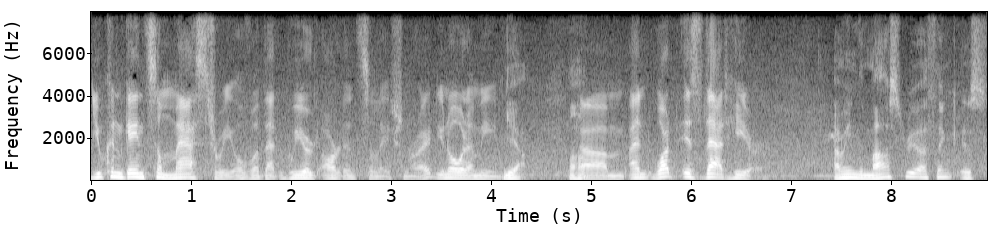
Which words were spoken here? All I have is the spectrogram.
you can gain some mastery over that weird art installation, right? You know what I mean? Yeah. Uh-huh. Um, and what is that here? I mean, the mastery, I think, is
